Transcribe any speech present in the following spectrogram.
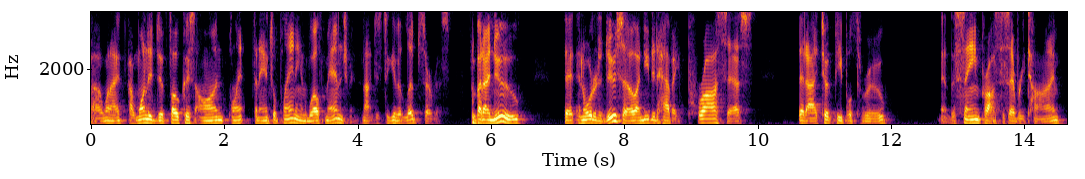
uh, when I, I wanted to focus on plan, financial planning and wealth management, not just to give it lip service. But I knew that in order to do so, I needed to have a process that I took people through, the same process every time,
